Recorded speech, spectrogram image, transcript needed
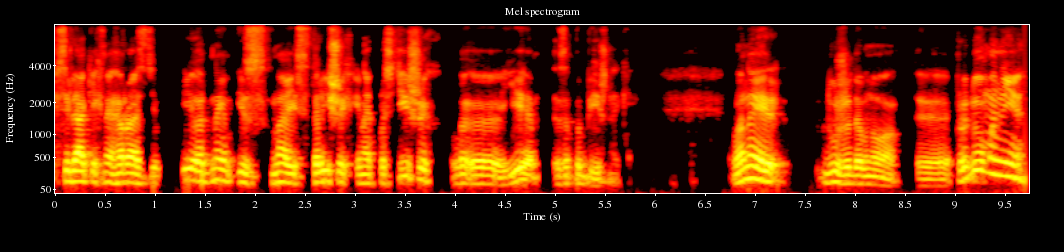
всіляких негараздів. І одним із найстаріших і найпростіших е, є запобіжники. Вони дуже давно е, придумані, е,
